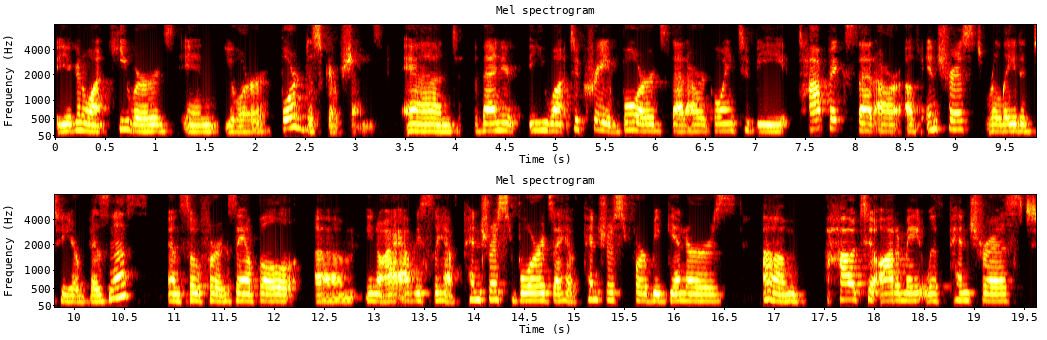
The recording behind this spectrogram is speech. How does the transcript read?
you're going to want keywords in your board descriptions. And then you you want to create boards that are going to be topics that are of interest related to your business. And so, for example, um, you know, I obviously have Pinterest boards. I have Pinterest for beginners. Um, how to automate with Pinterest.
